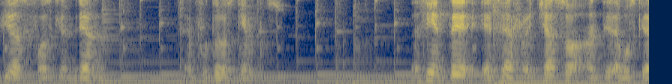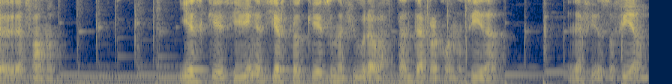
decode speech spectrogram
filósofos que vendrían en futuros tiempos. La siguiente es el rechazo ante la búsqueda de la fama. Y es que si bien es cierto que es una figura bastante reconocida en la filosofía,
